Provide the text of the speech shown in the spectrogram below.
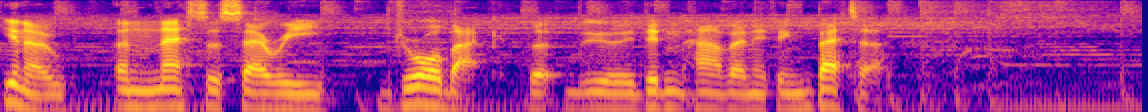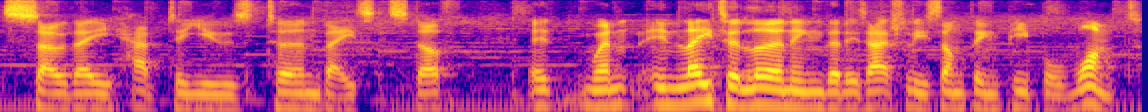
you know, a necessary drawback that they didn't have anything better. so they had to use turn-based stuff. It, when in later learning that it's actually something people want,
